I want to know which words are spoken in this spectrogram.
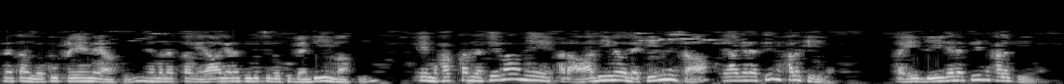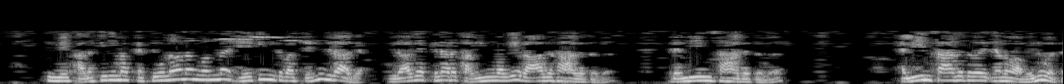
නැත්නම් ලොකු ප්‍රේමයක් එහෙම නැත්නම් එයා ගැන තිබිච්ච ලොකු බැඳීමක් ඒ මොකක්වත් නැතිලා මේ අර ආදීනව දැකීම නිසා එයා ගැන තියෙන කලකිරීම. ඒ දේ ගැන තියෙන කලකිරීම. ඉතින් මේ කලකිරීමක් ඇති වුණා නම් ඔන්න ඒකෙන් ඊට පස්සේ එන්නේ විරාගය. විරාගයක් වෙන අර කලින් වගේ රාග සහගතව, බැඳීම් සහගතව, ඇලීම් සහගතව යනවා වෙනුවට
